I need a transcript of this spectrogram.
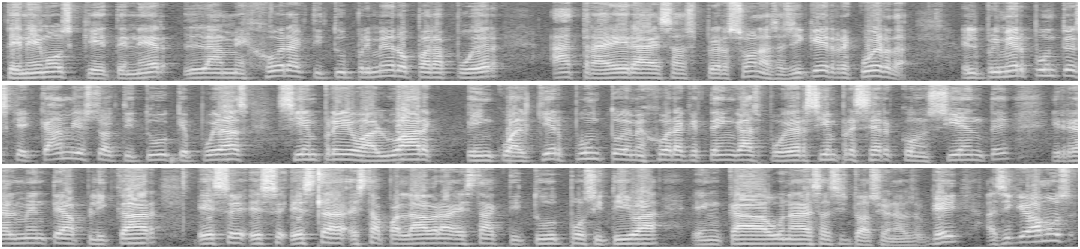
tenemos que tener la mejor actitud primero para poder atraer a esas personas. Así que recuerda, el primer punto es que cambies tu actitud, que puedas siempre evaluar en cualquier punto de mejora que tengas, poder siempre ser consciente y realmente aplicar ese, esta, esta palabra, esta actitud positiva en cada una de esas situaciones. Así que vamos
